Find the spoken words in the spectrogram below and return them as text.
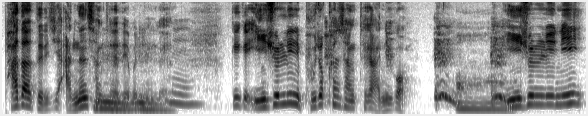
받아들이지 않는 상태가 음. 돼버리는 거예요. 네. 그러니까 인슐린이 부족한 상태가 아니고 어, 인슐린이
